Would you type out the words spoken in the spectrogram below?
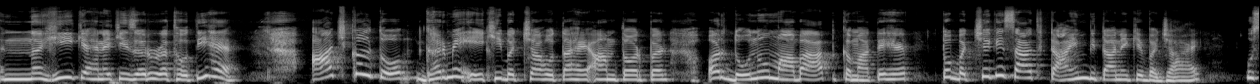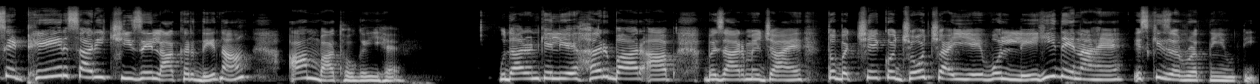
नहीं कहने की ज़रूरत होती है। आजकल तो घर में एक ही बच्चा होता है आमतौर पर, और दोनों माँ बाप कमाते हैं तो बच्चे के साथ टाइम बिताने के बजाय उसे ढेर सारी चीज़ें लाकर देना आम बात हो गई है। उदाहरण के लिए, हर बार आप बाज़ार में जाएँ तो बच्चे को जो चाहिए, वो ले ही देना है, इसकी ज़रूरत नहीं होती।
